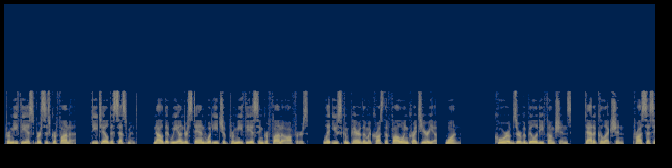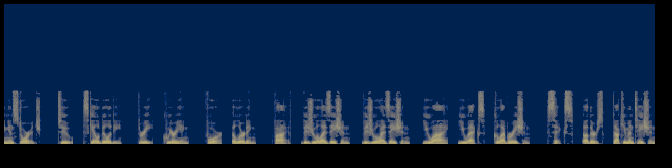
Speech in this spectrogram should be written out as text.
Prometheus versus Grafana Detailed assessment. Now that we understand what each of Prometheus and Grafana offers, let us compare them across the following criteria 1. Core observability functions, data collection, processing, and storage. 2. Scalability. 3. Querying. 4. Alerting. 5. Visualization, visualization, UI, UX, collaboration. 6. Others, documentation,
